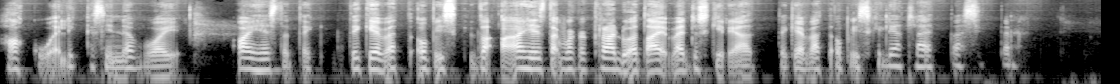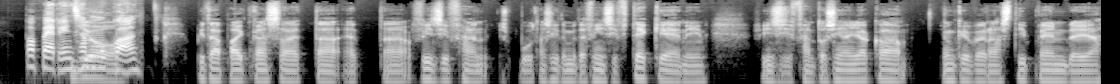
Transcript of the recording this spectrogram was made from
haku, eli sinne voi aiheesta te- tekevät opiskelijat, aiheesta vaikka gradua tai väitöskirjaa tekevät opiskelijat lähettää sitten paperinsa Joo, mukaan. Pitää paikkansa, että, että FinSIFhän, jos puhutaan siitä, mitä FinSIF tekee, niin FinSIFhän tosiaan jakaa jonkin verran stipendejä,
